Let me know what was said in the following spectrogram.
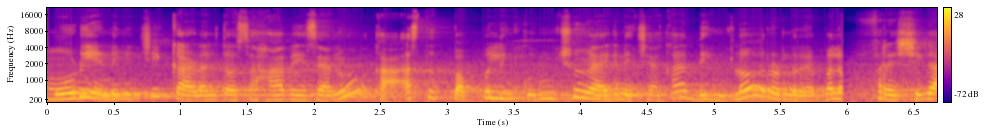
మూడు ఎండుమిర్చి కాడలతో సహా వేశాను. కాస్త పప్పులు ఇంకొంచెం వేగనిచ్చాక దీంట్లో రెండు రెబ్బలు ఫ్రెష్గా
